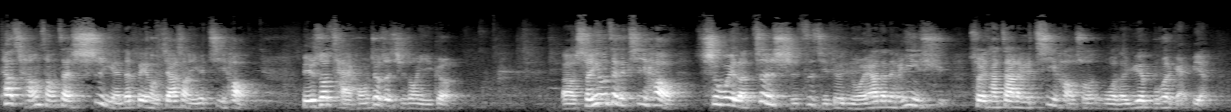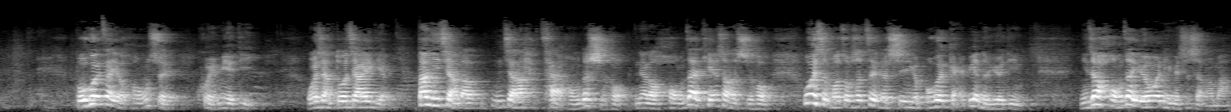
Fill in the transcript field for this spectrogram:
他常常在誓言的背后加上一个记号，比如说彩虹就是其中一个。呃，神用这个记号是为了证实自己对挪亚的那个应许，所以他加了一个记号，说我的约不会改变，不会再有洪水毁灭地。我想多加一点，当你讲到你讲到彩虹的时候，你讲到红在天上的时候，为什么说这个是一个不会改变的约定？你知道红在原文里面是什么吗？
